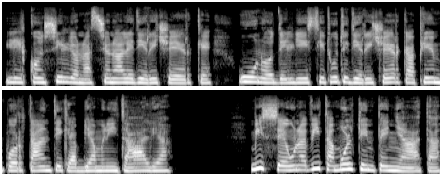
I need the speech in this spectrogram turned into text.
il Consiglio Nazionale di Ricerche, uno degli istituti di ricerca più importanti che abbiamo in Italia. Visse una vita molto impegnata.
